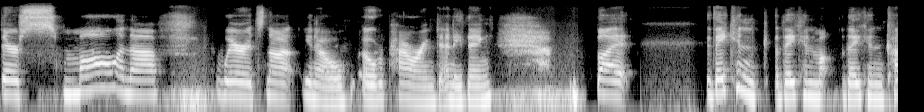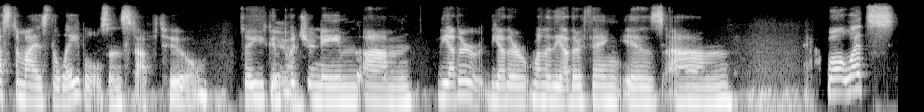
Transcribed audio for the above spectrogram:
they're small enough where it's not you know overpowering to anything but they can they can they can customize the labels and stuff too so you can Yeah. put your name um the other the other one of the other thing is um well let's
